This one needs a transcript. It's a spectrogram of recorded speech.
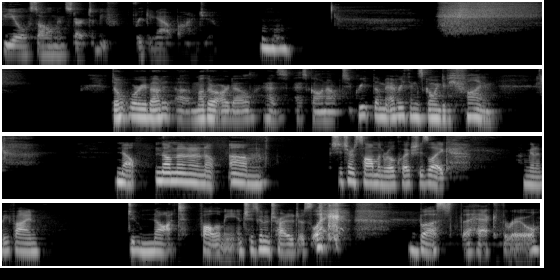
feel Solomon start to be freaking out behind you. Mm-hmm. Don't worry about it. Uh, Mother Ardell has has gone out to greet them. Everything's going to be fine. No, no, no, no, no, no. Um, she turns to Solomon real quick. She's like, "I'm gonna be fine. Do not follow me." And she's gonna try to just like bust the heck through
